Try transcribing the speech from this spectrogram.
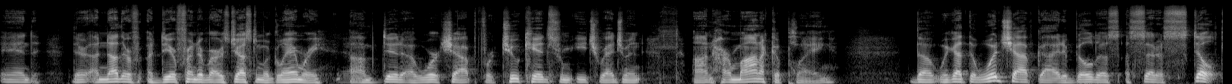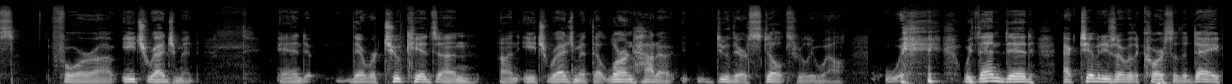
And there, another a dear friend of ours, Justin McGlamory, um, did a workshop for two kids from each regiment on harmonica playing the we got the woodshop guy to build us a set of stilts for uh, each regiment, and there were two kids on on each regiment that learned how to do their stilts really well. We, we then did activities over the course of the day,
